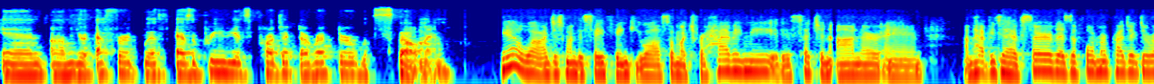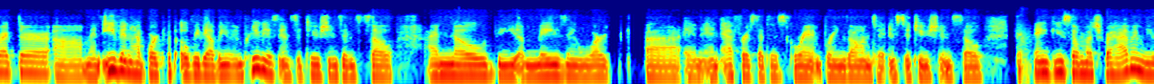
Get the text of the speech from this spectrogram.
and um, your effort with as a previous project director with Spelman. Yeah, well, I just wanted to say thank you all so much for having me. It is such an honor and I'm happy to have served as a former project director um, and even have worked with OVW in previous institutions. And so I know the amazing work uh, and, and efforts that this grant brings on to institutions. So thank you so much for having me.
